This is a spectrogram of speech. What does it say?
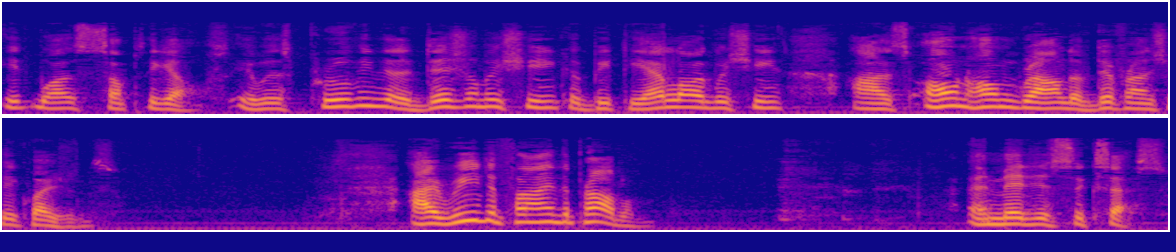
it was something else. It was proving that a digital machine could beat the analog machine on its own home ground of differential equations. I redefined the problem and made it a success.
